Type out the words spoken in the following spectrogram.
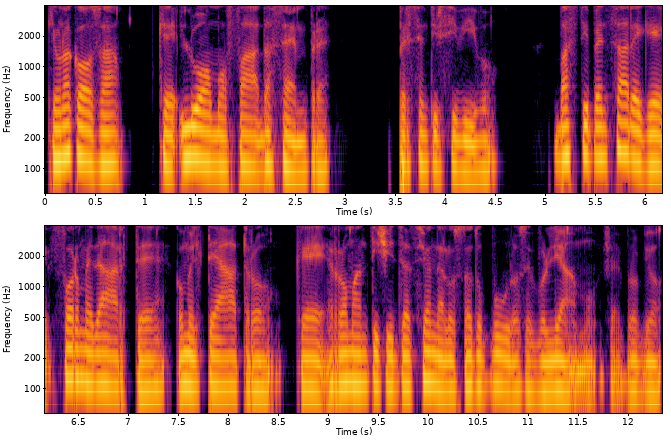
che è una cosa che l'uomo fa da sempre per sentirsi vivo. Basti pensare che forme d'arte come il teatro, che è romanticizzazione allo stato puro, se vogliamo, cioè proprio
